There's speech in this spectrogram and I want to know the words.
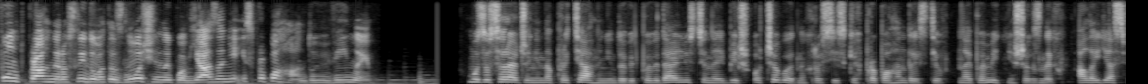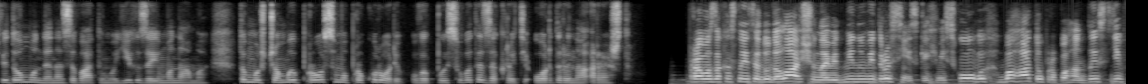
Фонд прагне розслідувати злочини, пов'язані із пропагандою війни. Ми зосереджені на притягненні до відповідальності найбільш очевидних російських пропагандистів, найпомітніших з них, але я свідомо не називатиму їх за іменами, тому що ми просимо прокурорів виписувати закриті ордери на арешт. Правозахисниця додала, що на відміну від російських військових, багато пропагандистів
